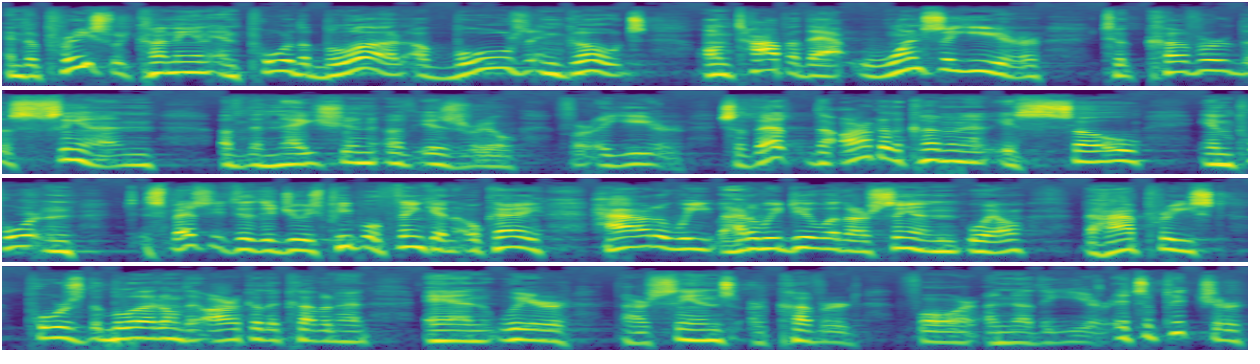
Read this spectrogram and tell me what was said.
And the priest would come in and pour the blood of bulls and goats on top of that once a year to cover the sin of the nation of Israel for a year. So that the Ark of the Covenant is so important, especially to the Jewish people thinking, okay, how do we how do we deal with our sin? Well, the high priest pours the blood on the Ark of the Covenant, and we're, our sins are covered for another year. It's a picture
